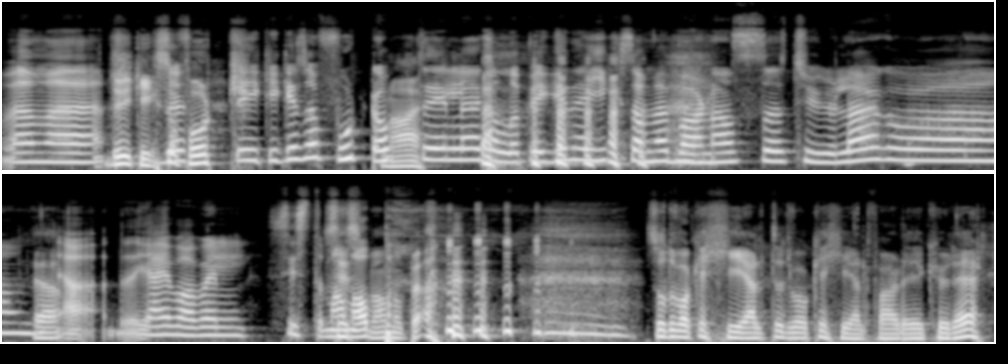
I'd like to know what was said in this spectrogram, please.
men uh, Det gikk ikke så fort? Det, det gikk ikke så fort opp Nei. til Galdhøpiggen. Jeg gikk sammen med Barnas uh, turlag, og ja. Ja, jeg var vel sistemann opp. opp ja. så du var, helt, du var, ikke helt, ferdig kurert?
